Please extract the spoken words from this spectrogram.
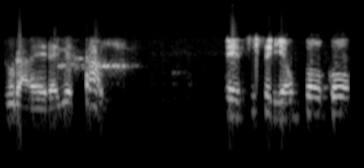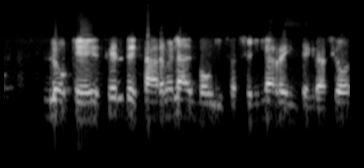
duradera y estable. Esto sería un poco lo que es el desarme, la desmovilización y la reintegración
